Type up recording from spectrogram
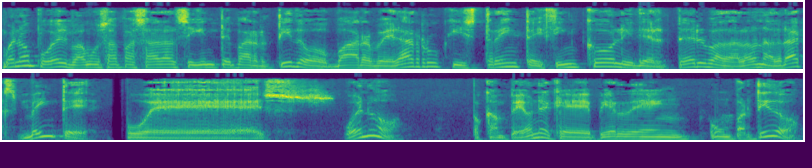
Bueno, pues vamos a pasar al siguiente partido. Barbera Rookies 35, Lidertel Badalona Drax 20. Pues bueno, los campeones que pierden un partido.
